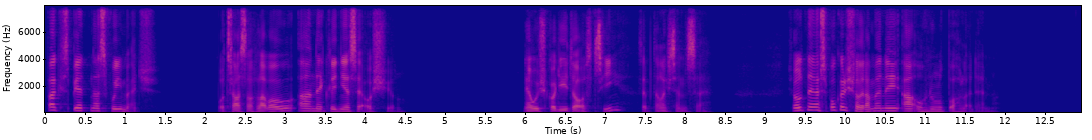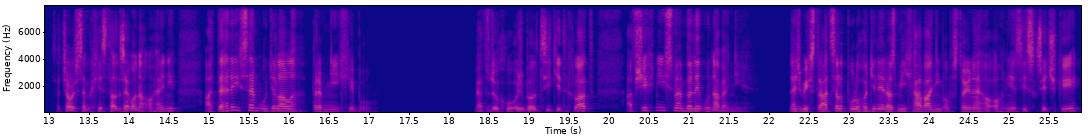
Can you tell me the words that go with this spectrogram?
pak zpět na svůj meč. Potřásal hlavou a neklidně se ošil. Neuškodí to ostří? Zeptal jsem se. Žoltnéř pokršil rameny a uhnul pohledem. Začal jsem chystat dřevo na oheň a tehdy jsem udělal první chybu. Ve vzduchu už byl cítit chlad a všichni jsme byli unaveni. Než bych ztrácel půl hodiny rozmícháváním obstojného ohně z jiskřičky,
